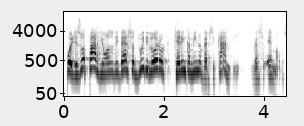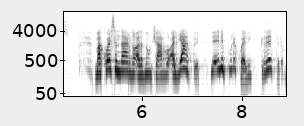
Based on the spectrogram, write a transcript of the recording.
Poi Gesù apparve in modo diverso a due di loro che erano in cammino verso i campi, verso Emmaus. Ma questi andarono ad annunciarlo agli altri e neppure a quelli credettero.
